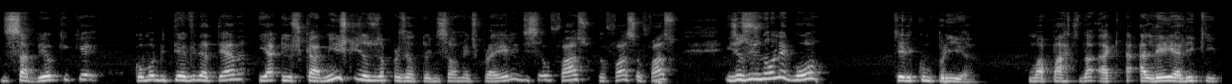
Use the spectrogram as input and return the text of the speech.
de saber o que, que como obter a vida eterna e, a, e os caminhos que Jesus apresentou inicialmente para ele, ele disse: Eu faço, eu faço, eu faço, e Jesus não negou que ele cumpria uma parte da a, a lei ali que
